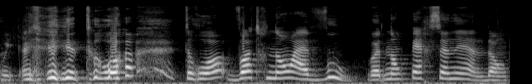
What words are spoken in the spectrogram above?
Oui. trois, trois, votre nom à vous, votre nom personnel. Donc,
